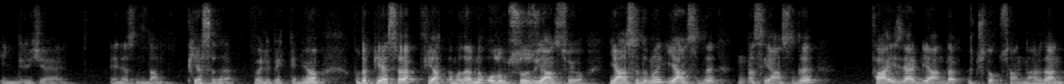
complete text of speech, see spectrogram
indireceği en azından piyasada böyle bekleniyor. Bu da piyasa fiyatlamalarına olumsuz yansıyor. Yansıdı mı? Yansıdı. Nasıl yansıdı? Faizler bir anda 3.90'lardan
